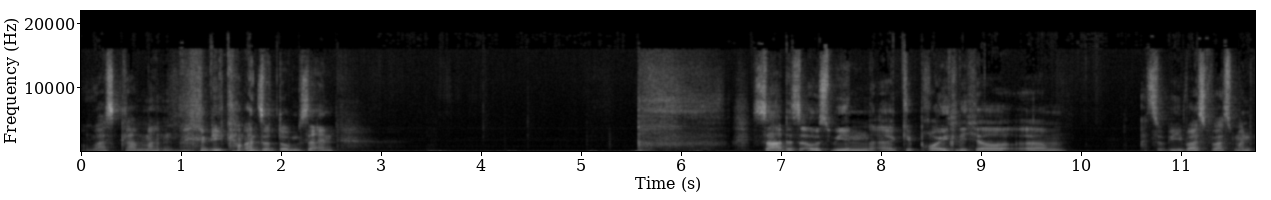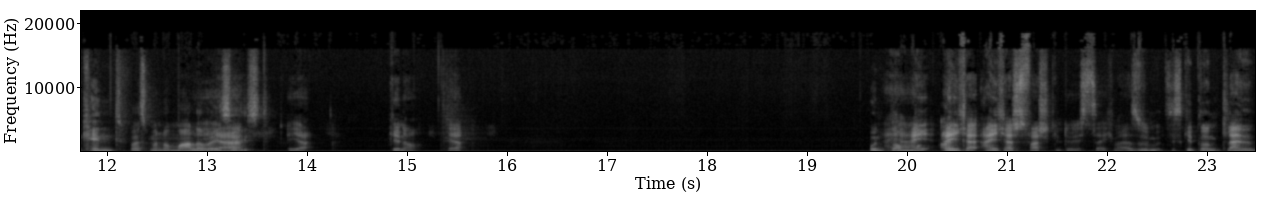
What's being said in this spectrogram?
Und was kann man, wie kann man so dumm sein? Sah das aus wie ein äh, gebräuchlicher ähm, also wie was, was man kennt, was man normalerweise ja, isst. Ja, genau, ja. Und ja, eigentlich, eigentlich, eigentlich hast du es fast gelöst, sag ich mal. Also es gibt nur ein kleines,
